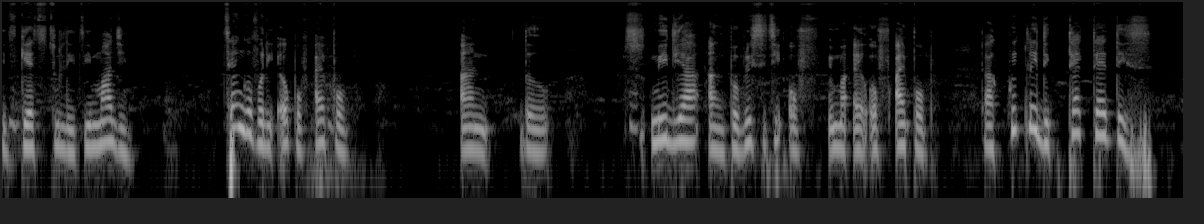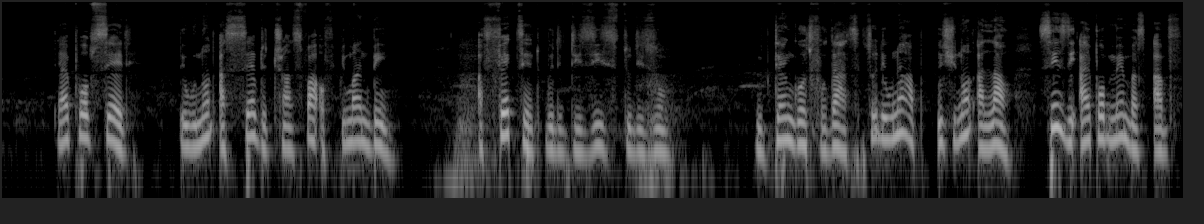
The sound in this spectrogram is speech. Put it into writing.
it gets too late. Imagine. Thank God for the help of IPOB and the media and publicity of, eh, of IPOB that quickly detected this. The IPOB said they will not accept the transfer of human being affected with the disease to the zone. We thank God for that. So they will not we should not allow since the IPOB members have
